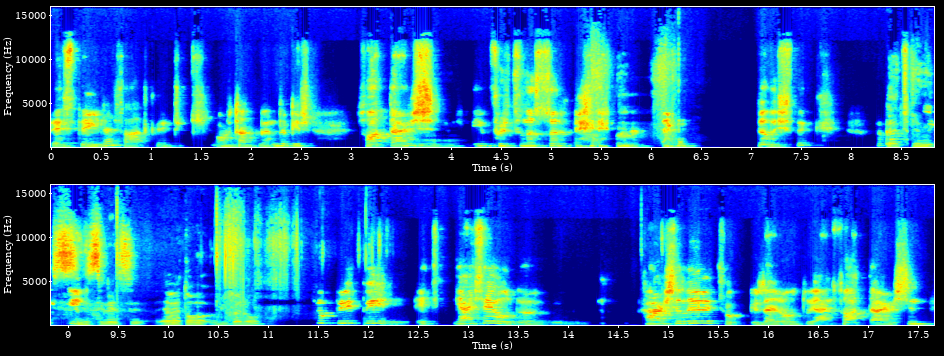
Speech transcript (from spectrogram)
desteğiyle Sanat Kritik ortaklığında bir Suat Derviş hmm. fırtınası çalıştık. Etkinlik silsilesi. Evet o güzel oldu çok büyük bir et, yani şey oldu karşılığı çok güzel oldu. Yani Suat Derviş'in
